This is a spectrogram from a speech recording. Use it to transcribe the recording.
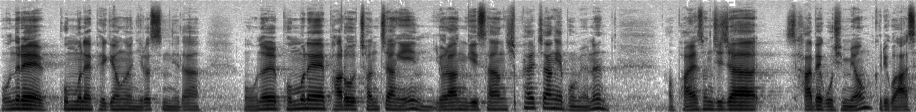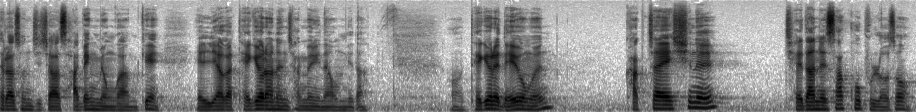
오늘의 본문의 배경은 이렇습니다. 오늘 본문의 바로 전장인 열왕기상 18장에 보면은 어, 바알 선지자 450명 그리고 아세라 선지자 400명과 함께 엘리야가 대결하는 장면이 나옵니다. 어, 대결의 내용은 각자의 신을 재단을 쌓고 불러서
